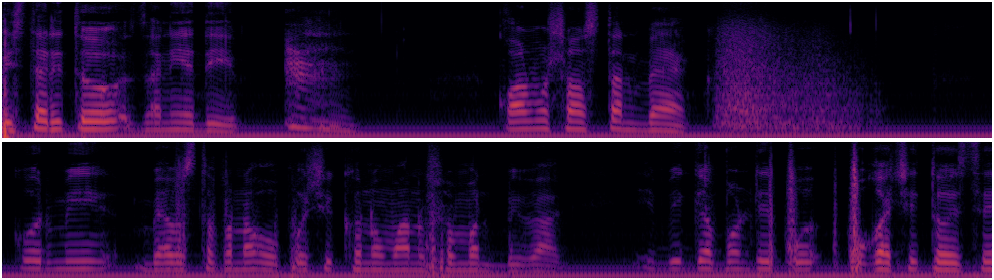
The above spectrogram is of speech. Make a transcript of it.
বিস্তারিত জানিয়ে দিই। কর্মসংস্থান ব্যাংক, কর্মী, ব্যবস্থাপনা ও প্রশিক্ষণ ও মানব সম্পদ বিভাগ। এই বিজ্ঞাপনটি প্রকাশিত হয়েছে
